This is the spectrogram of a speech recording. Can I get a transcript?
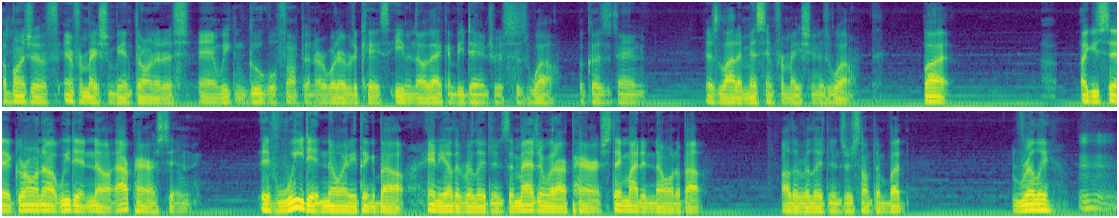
a bunch of information being thrown at us, and we can Google something or whatever the case. Even though that can be dangerous as well, because then there's a lot of misinformation as well. But uh, like you said, growing up, we didn't know. Our parents didn't. If we didn't know anything about any other religions, imagine with our parents. They might have known about other religions or something, but really, Mm-hmm.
